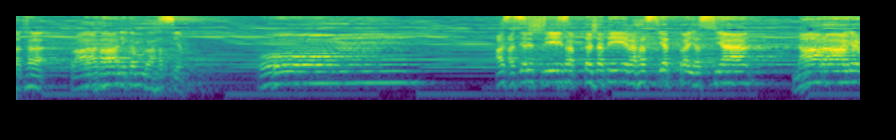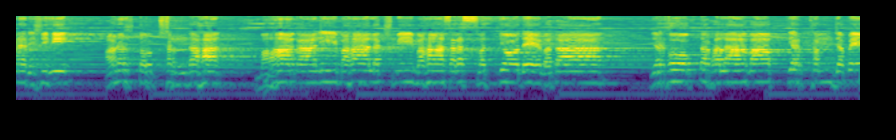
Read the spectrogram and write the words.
अथ प्राधानिकम् रहस्यम्। ओ अस्य श्रीसप्तशती रहस्यत्रयस्य नारायण ऋषिः अनुष्टोच्छन्दः महाकाली महालक्ष्मी महासरस्वत्यो देवता यथोक्तफलावाप्त्यर्थम् जपे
